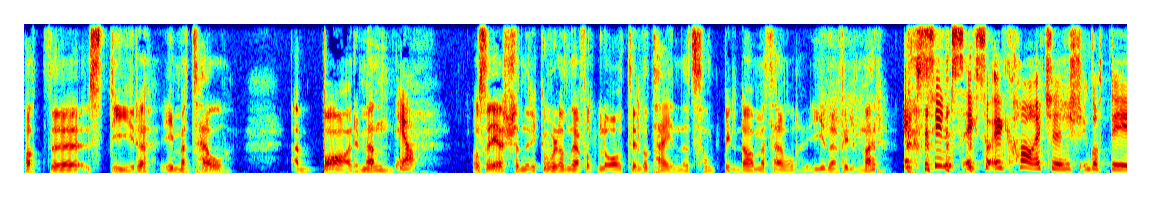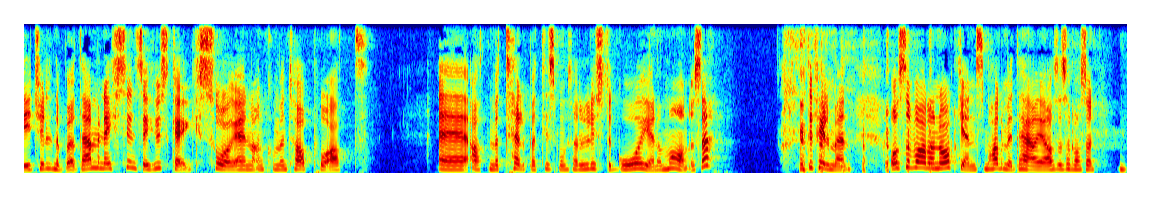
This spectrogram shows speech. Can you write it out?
at eh, styret i Mattel er bare menn. ja. Og så Jeg skjønner ikke hvordan de har fått lov til å tegne et sånt bilde av Mattel i den filmen her. Jeg syns jeg, så, jeg har ikke gått i kildene på dette, men jeg syns jeg husker jeg så en eller annen kommentar på at eh, at Mattel på et tidspunkt hadde lyst til å gå gjennom manuset til filmen. Og så var det noen som hadde med det her å gjøre, så bare sånn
